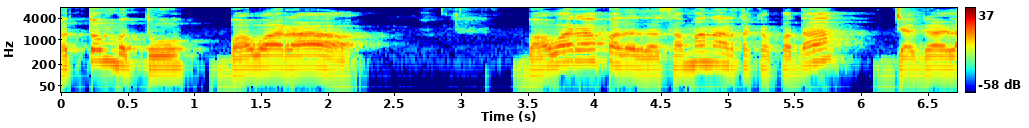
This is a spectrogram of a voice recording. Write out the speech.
ಹತ್ತೊಂಬತ್ತು ಬವರ ಬವರ ಪದದ ಸಮಾನಾರ್ಥಕ ಪದ ಜಗಳ.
